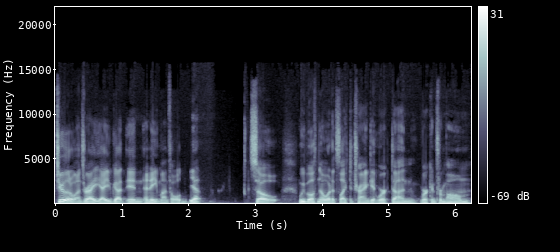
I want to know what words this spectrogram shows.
two little ones, right? Yeah, you've got in an eight month old. Yep. So we both know what it's like to try and get work done, working from home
